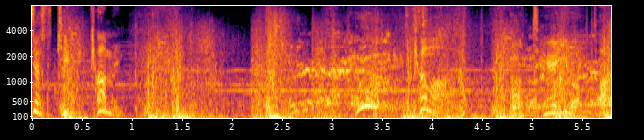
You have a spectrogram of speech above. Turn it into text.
Just keep coming! Come on! I'll tear you apart!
